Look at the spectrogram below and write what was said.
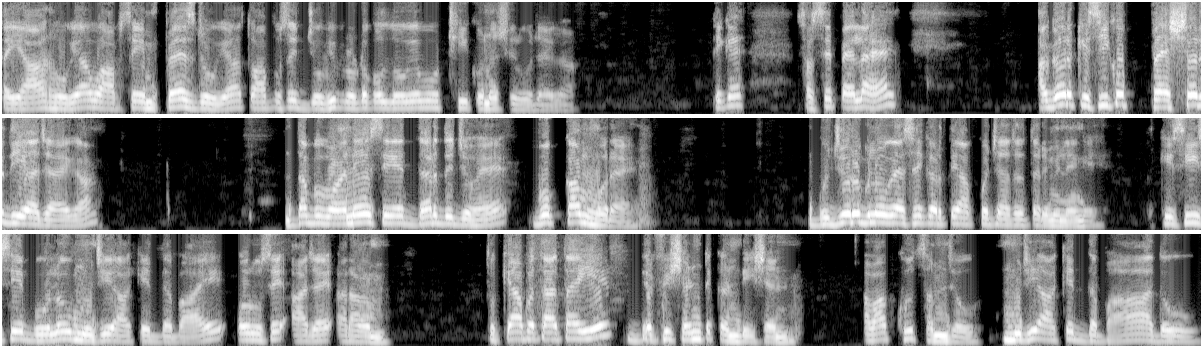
तैयार हो गया, वो आपसे इम्प्रेस्ड हो गया तो आप उसे जो भी प्रोटोकॉल दोगे, वो ठीक होना शुरू हो जाएगा। ठीक है? सबसे पहला है अगर किसी को प्रेशर दिया जाएगा, दबवाने से दर्द जो है, वो कम हो रहा है। बुज़ुर्ग लोग ऐसे करते आपको ज़्यादातर मिलेंगे। किसी से बोलो, मुझे आके दबाए और उसे आ जाए आराम। तो क्या बताता है ये? डेफिशिएंट कंडीशन अब आप खुद समझो, मुझे आके दबा दो।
